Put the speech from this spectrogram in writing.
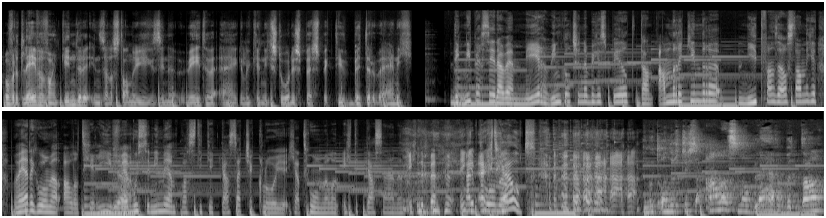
Over het leven van kinderen in zelfstandige gezinnen weten we eigenlijk in historisch perspectief bitter weinig. Ik denk niet per se dat wij meer winkeltje hebben gespeeld dan andere kinderen, niet van zelfstandigen. Maar wij hadden gewoon wel al het gerief. Ja. Wij moesten niet met een plastieke kassatje klooien. Je had gewoon wel een echte kassa en een echte... be- En je En hebt echt wel- geld. Je moet ondertussen alles maar blijven betalen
